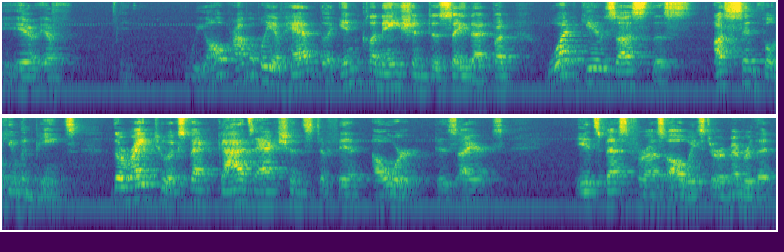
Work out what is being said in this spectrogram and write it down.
if we all probably have had the inclination to say that, but what gives us this, us sinful human beings, the right to expect God's actions to fit our desires? It's best for us always to remember that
